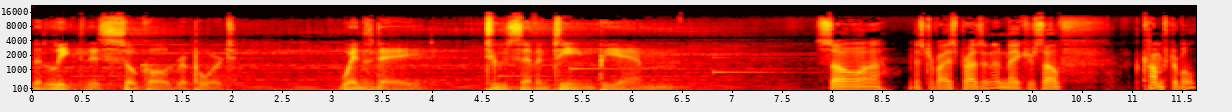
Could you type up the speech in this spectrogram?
that leaked this so called report. Wednesday, 2:17 p.m. So, uh, Mr. Vice President, make yourself comfortable.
